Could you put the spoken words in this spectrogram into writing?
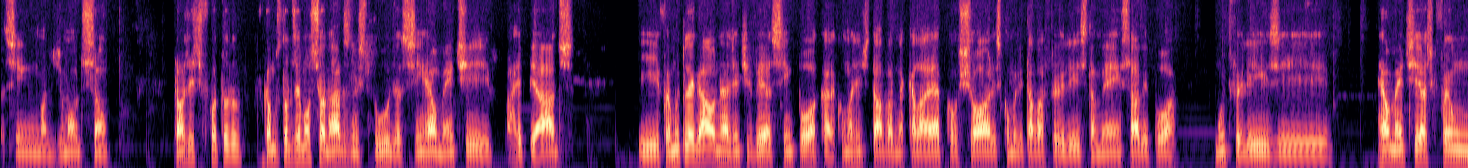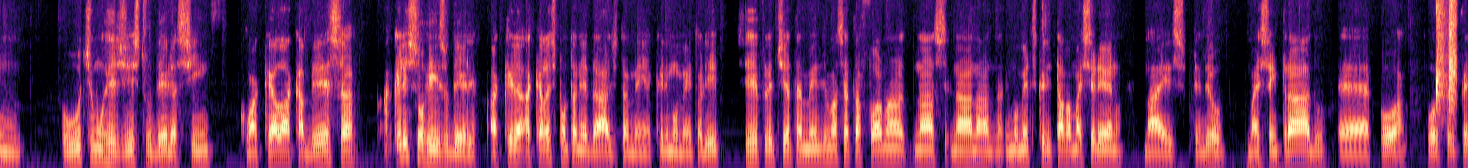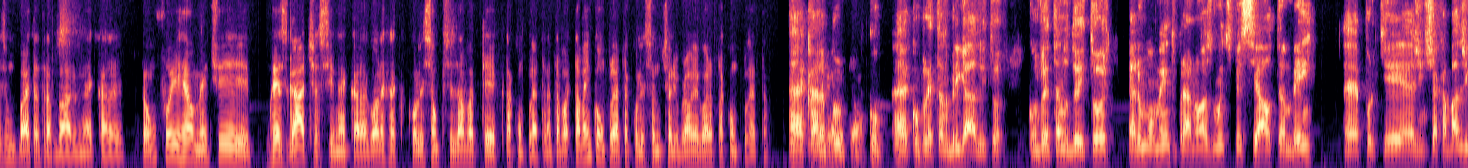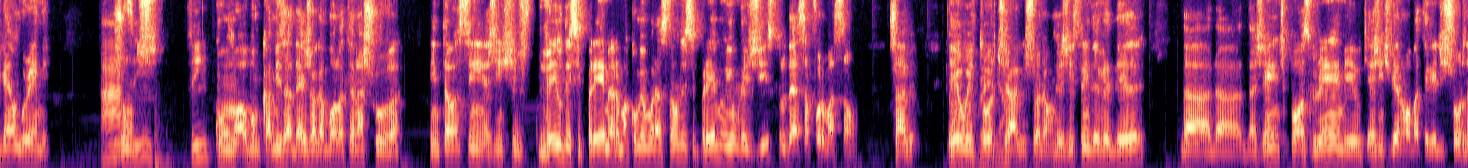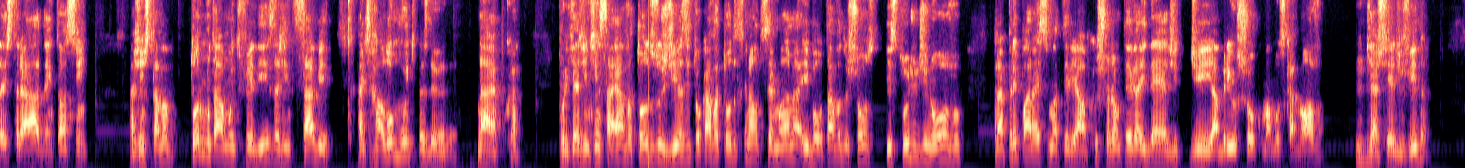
assim, uma, de uma audição. Então a gente ficou todo ficamos todos emocionados no estúdio, assim, realmente arrepiados. E foi muito legal, né? A gente ver assim, pô, cara, como a gente tava naquela época, o Chores, como ele tava feliz também, sabe? Pô, muito feliz e realmente acho que foi um o último registro dele assim com aquela cabeça, aquele sorriso dele, aquele, aquela espontaneidade também, aquele momento ali se refletia também de uma certa forma na, na, na em momentos que ele estava mais sereno, mais, entendeu, mais centrado, é, pô, pô, fez um baita trabalho, né, cara? Então foi realmente um resgate, assim, né, cara? Agora a coleção precisava ter, tá completa, né? Tava, tava incompleta a coleção do Charlie Brown e agora tá completa. É, cara, por, com, é, completando, obrigado, Heitor. Completando do Heitor, era um momento para nós muito especial também, é, porque a gente tinha acabado de ganhar um Grammy ah, juntos. Sim, sim. Com o álbum Camisa 10 Joga Bola Até na Chuva. Então, assim, a gente veio desse prêmio, era uma comemoração desse prêmio e um registro dessa formação, sabe? Eu, oh, Heitor, Thiago e Chorão, registro em DVD da, da, da gente, pós-Grammy, a gente via numa bateria de shows da estrada, então assim, a gente tava, todo mundo tava muito feliz, a gente sabe, a gente ralou muito para esse DVD na época, porque a gente ensaiava todos os dias e tocava todo final de semana e voltava dos shows, estúdio de novo, para preparar esse material, porque o Chorão teve a ideia de, de abrir o show com uma música nova, uhum. que é a Cheia de Vida,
